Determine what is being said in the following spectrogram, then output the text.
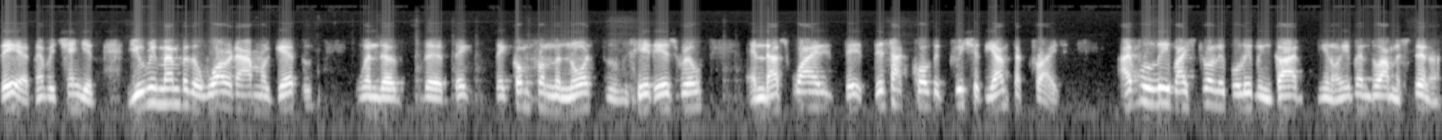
there, never changes. You remember the war at Armageddon when the, the they they come from the north to hit Israel, and that's why they, this are called the Christian, the Antichrist. I believe, I strongly believe in God. You know, even though I'm a sinner,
